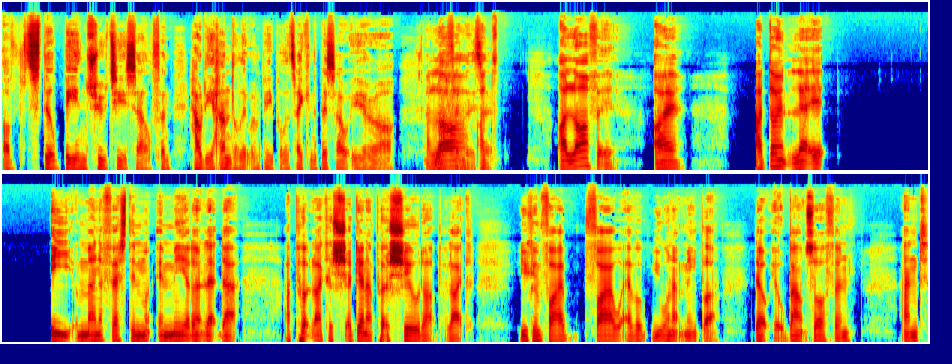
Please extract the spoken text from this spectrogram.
of still being true to yourself, and how do you handle it when people are taking the piss out of you or I laughing laugh. at I, it? I laugh at it. I I don't let it eat and manifest in in me. I don't let that. I put like a sh- again. I put a shield up. Like you can fire fire whatever you want at me, but it'll bounce off and and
